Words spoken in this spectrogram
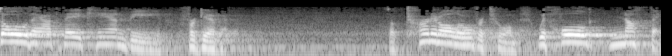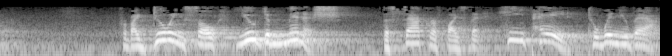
so that they can be forgiven. So turn it all over to Him. Withhold nothing. For by doing so, you diminish the sacrifice that He paid to win you back.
